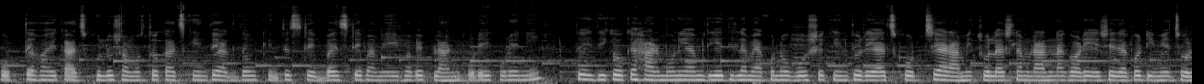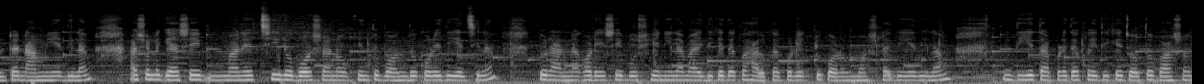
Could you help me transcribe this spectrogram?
করতে হয় কাজগুলো। সমস্ত কাজ কিন্তু একদম কিন্তু স্টেপ বাই স্টেপ আমি এইভাবে প্ল্যান করেই করে নিই। তো এদিকে ওকে হারমোনিয়াম দিয়ে দিলাম। এখনও বসে কিন্তু রেয়াজ করছে। আর আমি চলে আসলাম রান্নাঘরে, এসে দেখো ডিমের ঝোলটা নামিয়ে দিলাম। আসলে গ্যাসে মানে ছিল বসানো, কিন্তু বন্ধ করে দিয়েছিলাম। তো রান্নাঘরে এসে বসিয়ে নিলাম। আর এদিকে দেখো হালকা করে একটু গরম মশলা দিয়ে দিলাম। দিয়ে তারপরে দেখো এদিকে যত বাসন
